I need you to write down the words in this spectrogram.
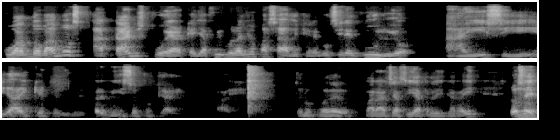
cuando vamos a Times Square, que ya fuimos el año pasado y queremos ir en julio, ahí sí hay que pedir el permiso, porque ahí, usted no puede pararse así a predicar ahí. Entonces,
